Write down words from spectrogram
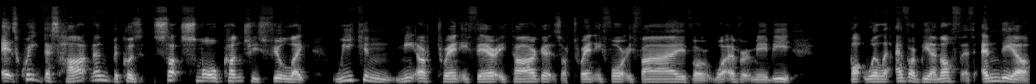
It's quite disheartening because such small countries feel like we can meet our 2030 targets or 2045 or whatever it may be. But will it ever be enough if India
